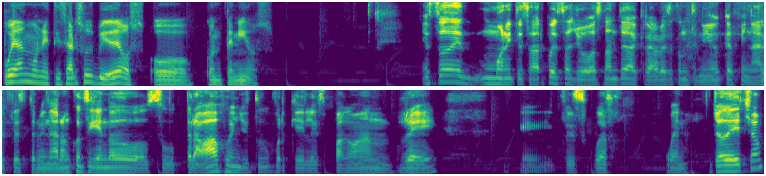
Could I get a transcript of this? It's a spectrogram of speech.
puedan monetizar sus videos o contenidos. Esto de monetizar pues ayudó bastante a creadores de contenido que al final pues terminaron consiguiendo su trabajo en YouTube porque les pagaban re. Pues, pues, bueno, yo de hecho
